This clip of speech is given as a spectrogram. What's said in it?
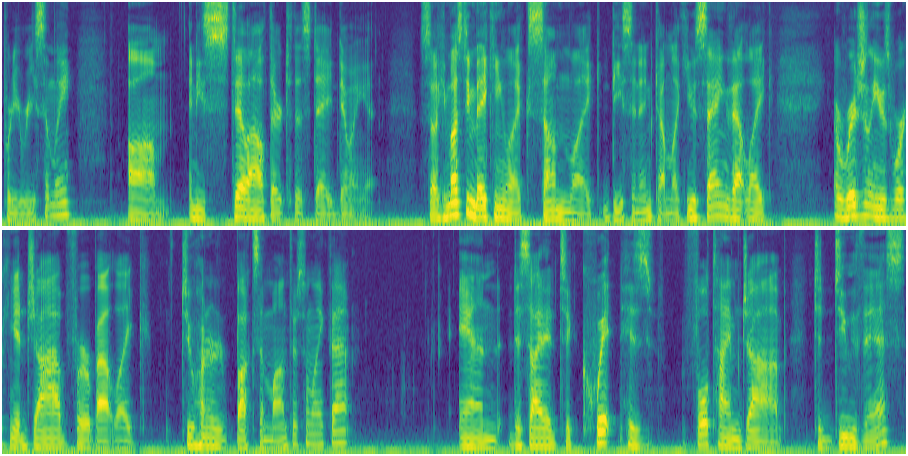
pretty recently. Um, and he's still out there to this day doing it. So he must be making like some like decent income. Like he was saying that like originally he was working a job for about like 200 bucks a month or something like that and decided to quit his full-time job to do this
